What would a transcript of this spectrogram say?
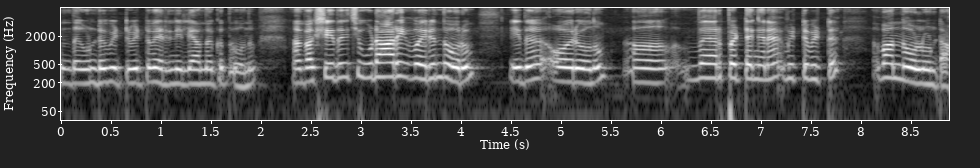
എന്തുകൊണ്ട് വിട്ട് വിട്ട് വരുന്നില്ല എന്നൊക്കെ തോന്നും. പക്ഷേ ഇത് ചൂടാറി വരും തോറും ഇത് ഓരോന്നും വേർപെട്ട് ഇങ്ങനെ വിട്ട് വിട്ട് വന്നോളും കേട്ടോ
